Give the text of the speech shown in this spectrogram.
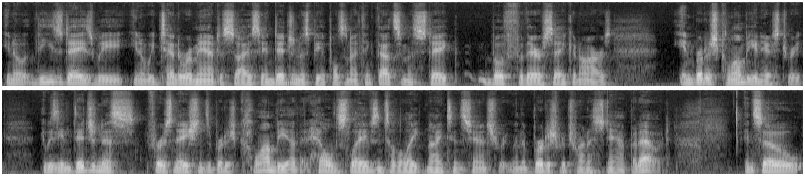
you know, these days we, you know, we tend to romanticize indigenous peoples, and I think that's a mistake, both for their sake and ours. In British Columbian history, it was the indigenous First Nations of British Columbia that held slaves until the late 19th century when the British were trying to stamp it out. And so,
